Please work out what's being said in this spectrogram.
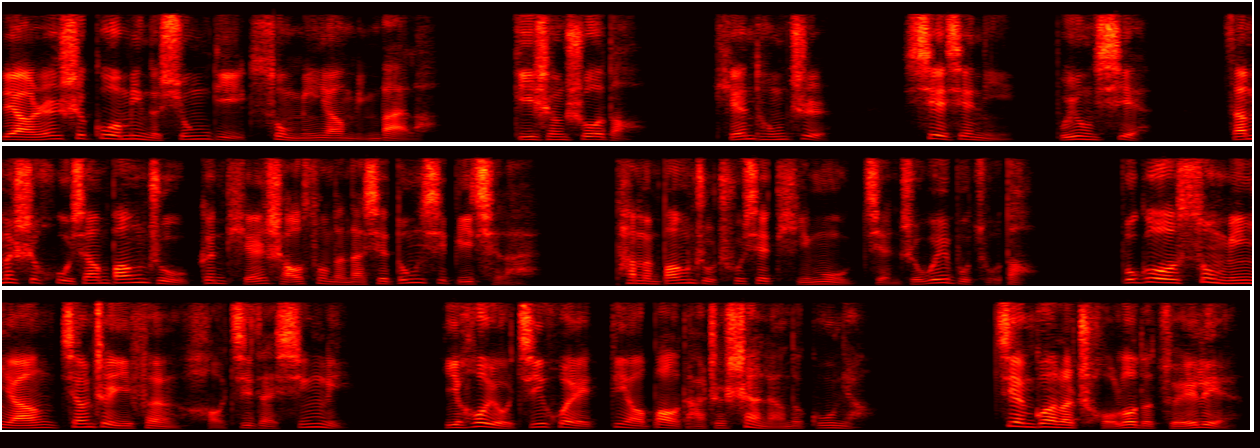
两人是过命的兄弟。”宋明阳明白了，低声说道：“田同志，谢谢你，不用谢，咱们是互相帮助。跟田韶送的那些东西比起来，他们帮助出些题目，简直微不足道。”不过宋明阳将这一份好记在心里，以后有机会定要报答这善良的姑娘。见惯了丑陋的嘴脸，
